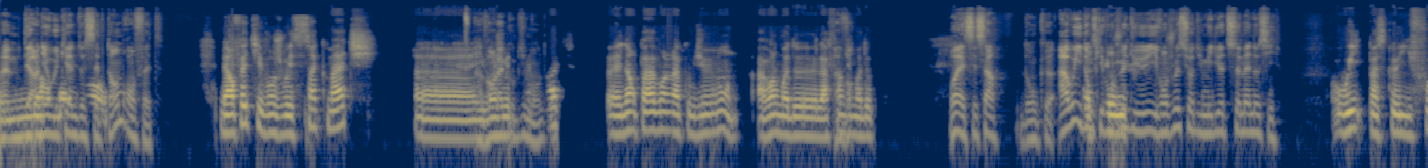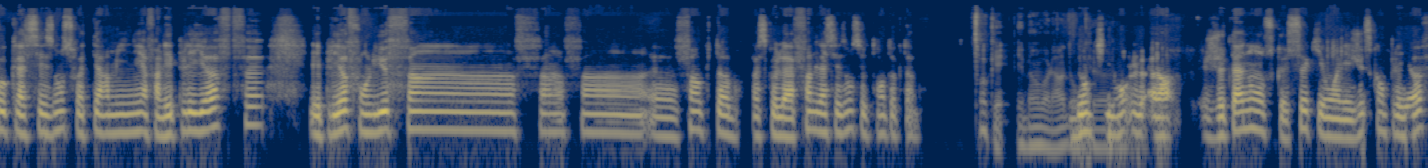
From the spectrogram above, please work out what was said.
Même dernier week-end de septembre, en fait. Mais en fait, ils vont jouer 5 matchs. Ils Avant vont la Coupe du 5 Monde. non, pas avant la coupe du monde, avant le mois de la fin du mois d'octobre. Ouais, c'est ça. Donc, euh, ah oui, Parce donc ils vont, que jouer du, ils vont jouer sur du milieu de semaine aussi. oui, parce qu'il faut que la saison soit terminée enfin les playoffs, les playoffs ont lieu fin fin fin, heu, fin octobre, parce que la fin de la saison, c'est le 30 octobre. Ok, et ben voilà. Donc, Donc ils euh, vont alors je t'annonce que ceux qui vont aller jusqu'en playoff,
